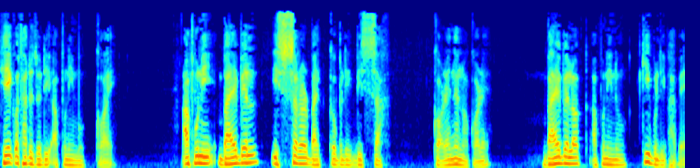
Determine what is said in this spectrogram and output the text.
সেই কথাটো যদি আপুনি মোক কয় আপুনি বাইবেল ঈশ্বৰৰ বাক্য বুলি বিশ্বাস কৰে নে নকৰে? বাইবেলক আপুনিনো কি বুলি ভাবে?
